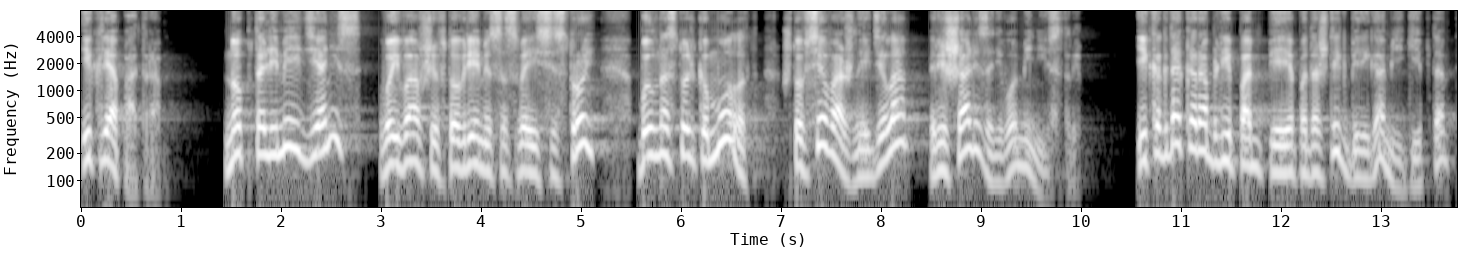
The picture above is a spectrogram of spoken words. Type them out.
и Клеопатра. Но Птолемей Дионис – воевавший в то время со своей сестрой, был настолько молод, что все важные дела решали за него министры. И когда корабли Помпея подошли к берегам Египта,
